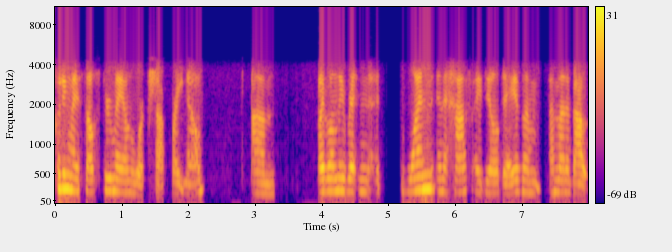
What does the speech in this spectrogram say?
putting myself through my own workshop right now. Um, I've only written one and a half ideal days. I'm I'm at about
